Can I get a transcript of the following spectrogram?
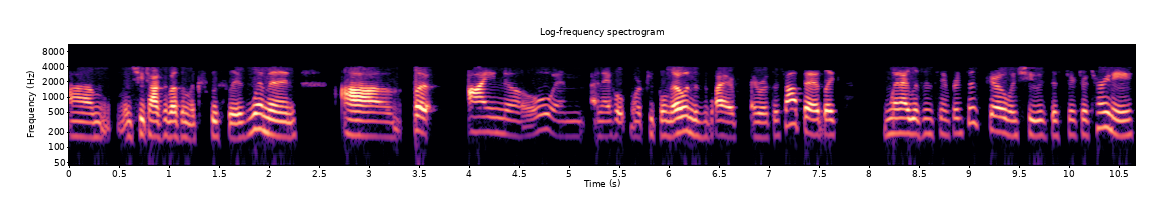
Um, and she talked about them exclusively as women. Um, but I know, and, and I hope more people know, and this is why I, I wrote this op ed, like when I lived in San Francisco, when she was district attorney,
